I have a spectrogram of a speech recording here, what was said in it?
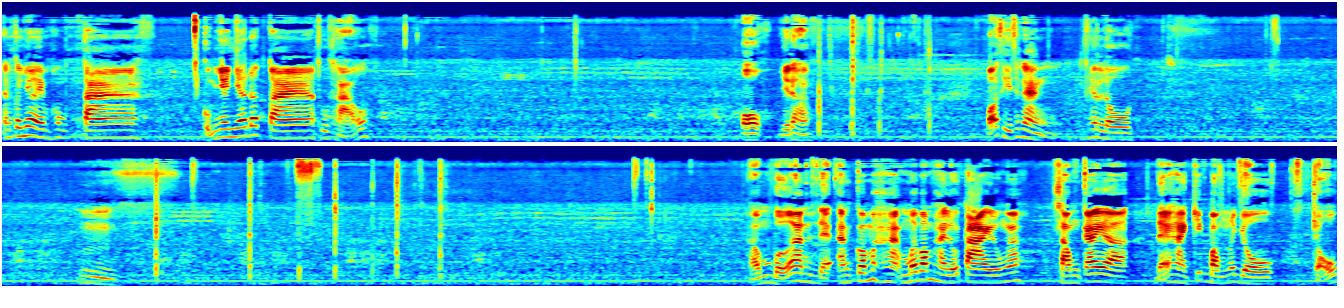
Anh có nhớ em không? Ta cũng nhớ nhớ đó ta thu thảo. Ồ vậy đó hả? Võ Thị Thanh Hằng. Hello. Uhm. hôm bữa anh để, anh có mới bấm hai lỗ tai luôn á. Xong cái à, để hai chiếc bông nó vô chỗ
